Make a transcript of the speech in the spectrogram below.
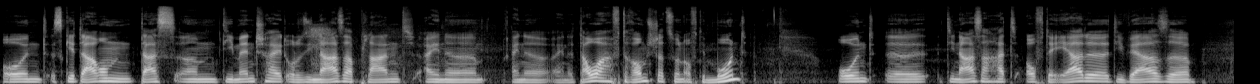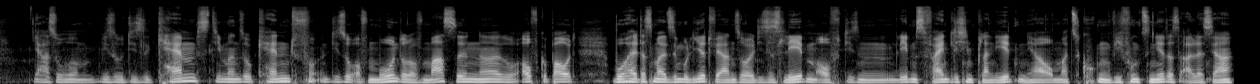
Und es geht darum, dass ähm, die Menschheit oder die NASA plant eine, eine, eine dauerhafte Raumstation auf dem Mond. Und äh, die NASA hat auf der Erde diverse ja, so wie so diese Camps, die man so kennt, die so auf dem Mond oder auf dem Mars sind, ne, so aufgebaut, wo halt das mal simuliert werden soll, dieses Leben auf diesem lebensfeindlichen Planeten, ja, um mal zu gucken, wie funktioniert das alles, ja.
